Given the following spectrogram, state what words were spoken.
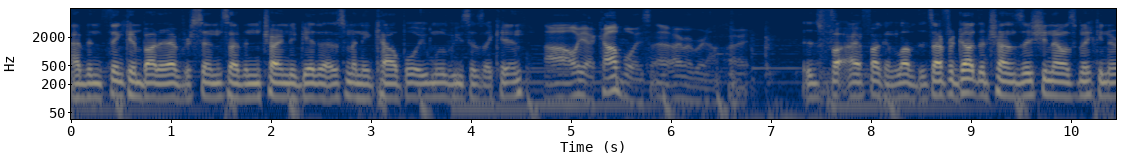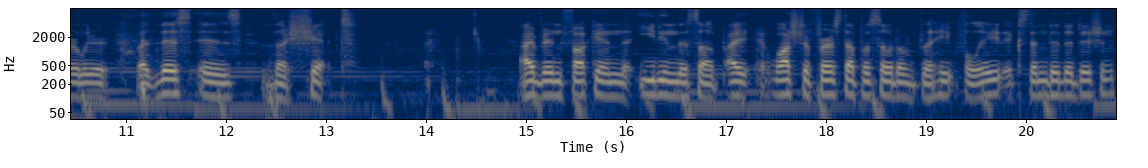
I've been thinking about it ever since. I've been trying to get as many cowboy movies as I can. Uh, oh yeah, Cowboys. Uh, I remember now. All right. It's fu- I fucking love this. I forgot the transition I was making earlier, but this is the shit. I've been fucking eating this up. I watched the first episode of the Hateful Eight extended edition.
